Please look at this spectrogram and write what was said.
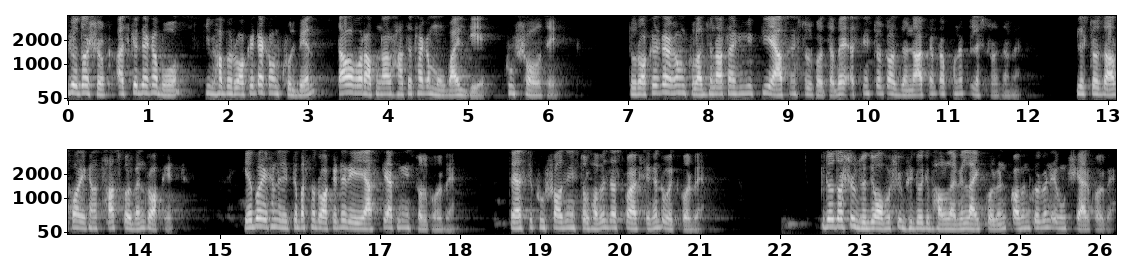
প্রিয় দর্শক, আজকে দেখাবো কীভাবে রকেট অ্যাকাউন্ট খুলবেন, তাও আবার আপনার হাতে থাকা মোবাইল দিয়ে, খুব সহজে। তো রকেট অ্যাকাউন্ট খোলার জন্য আপনাকে একটি অ্যাপস ইনস্টল করতে হবে। অ্যাপস ইনস্টল করার জন্য আপনি আপনার ফোনে প্লে স্টোরে যাবেন। প্লে স্টোর যাওয়ার পর এখানে সার্চ করবেন রকেট। এরপর এখানে দেখতে পাচ্ছেন রকেটের এই অ্যাপসটি আপনি ইনস্টল করবেন। তো অ্যাপসটি খুব সহজে ইনস্টল হবে, জাস্ট কয়েক সেকেন্ড ওয়েট করবে প্রিয় দর্শক, যদি অবশ্যই ভিডিওটি ভালো লাগে, লাইক করবেন, কমেন্ট করবেন এবং শেয়ার করবেন।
